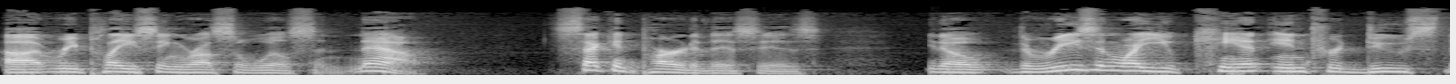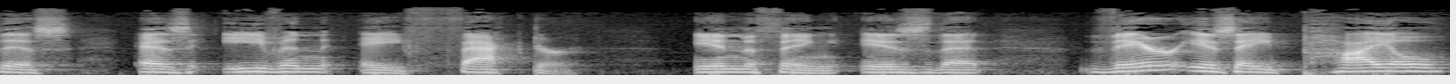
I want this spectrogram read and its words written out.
uh, replacing Russell Wilson. Now, second part of this is, you know, the reason why you can't introduce this as even a factor in the thing is that there is a pile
